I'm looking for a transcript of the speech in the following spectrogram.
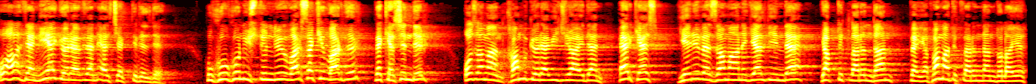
o halde niye görevden el çektirildi? Hukukun üstünlüğü varsa ki vardır ve kesindir. O zaman kamu görevi icra eden herkes yeri ve zamanı geldiğinde yaptıklarından ve yapamadıklarından dolayı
